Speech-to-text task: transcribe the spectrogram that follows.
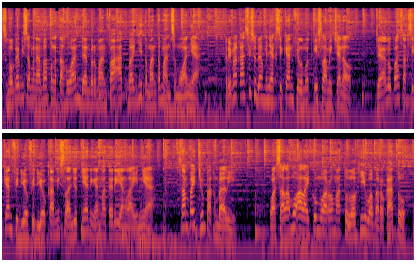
Semoga bisa menambah pengetahuan dan bermanfaat bagi teman-teman semuanya. Terima kasih sudah menyaksikan Filmut Islami Channel. Jangan lupa saksikan video-video kami selanjutnya dengan materi yang lainnya. Sampai jumpa kembali. Wassalamualaikum warahmatullahi wabarakatuh.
